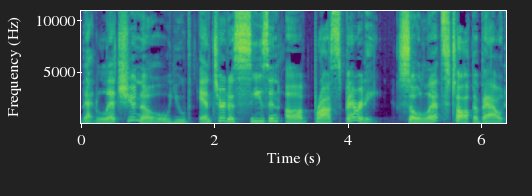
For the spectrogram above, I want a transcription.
that lets you know you've entered a season of prosperity. So let's talk about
